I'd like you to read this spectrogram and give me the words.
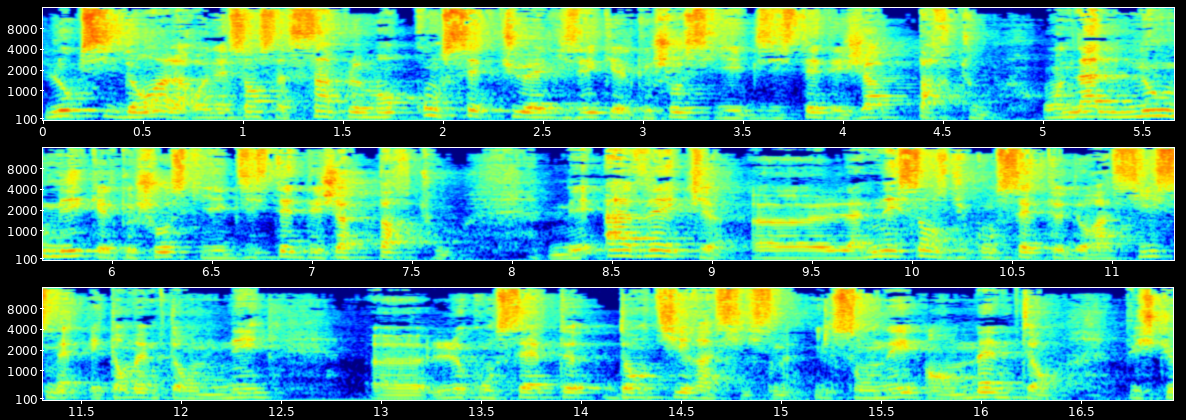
l'Occident, à la Renaissance, a simplement conceptualisé quelque chose qui existait déjà partout. On a nommé quelque chose qui existait déjà partout. Mais avec euh, la naissance du concept de racisme est en même temps né euh, le concept d'antiracisme. Ils sont nés en même temps, puisque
